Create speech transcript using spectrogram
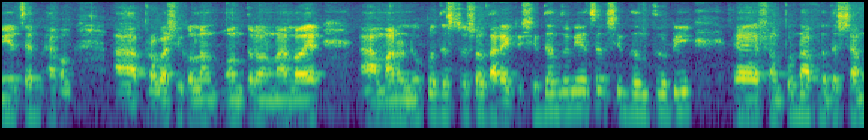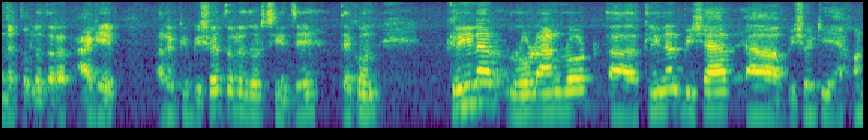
নিয়েছেন এবং প্রবাসী কল্যাণ মন্ত্রণালয়ের মাননীয় উপদেষ্টা সহ তারা একটি সিদ্ধান্ত নিয়েছেন। সিদ্ধান্তটি সম্পূর্ণ আপনাদের সামনে তুলে ধরার আগে আরেকটি বিষয় তুলে ধরছি যে, দেখুন ক্লিনার লোড আনলোড ক্লিনার বিষয়ের বিষয়টি এখন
